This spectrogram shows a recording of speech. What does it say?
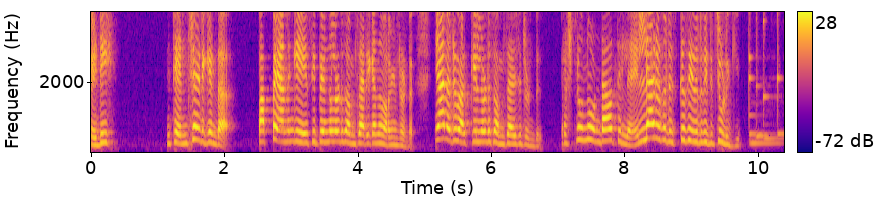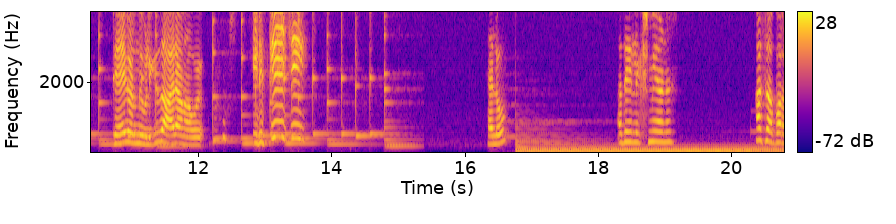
എടി നീ ടെൻഷൻ അടിക്കണ്ട. പപ്പയാണെങ്കിൽ എ സി പി എങ്ങളോട് സംസാരിക്കാന്ന് പറഞ്ഞിട്ടുണ്ട്. ഞാനൊരു വക്കീലിനോട് സംസാരിച്ചിട്ടുണ്ട്. പ്രശ്നമൊന്നും ഉണ്ടാവത്തില്ല. എല്ലാവരും ഒന്ന് ഡിസ്കസ് ചെയ്തിട്ട് തിരിച്ചു വിളിക്കും. ദേ കിടന്ന് വിളിക്കുന്നത് ആരാണാവോ? ഇടുക്കി ചേച്ചി. ഹലോ അതെ ലക്ഷ്മിയാണ്. ആ സാ പറ.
